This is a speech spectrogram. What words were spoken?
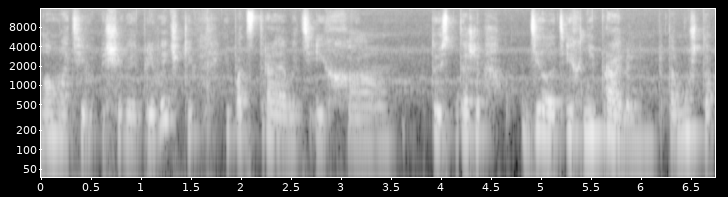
ломать его пищевые привычки и подстраивать их, э, то есть даже делать их неправильными, потому что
